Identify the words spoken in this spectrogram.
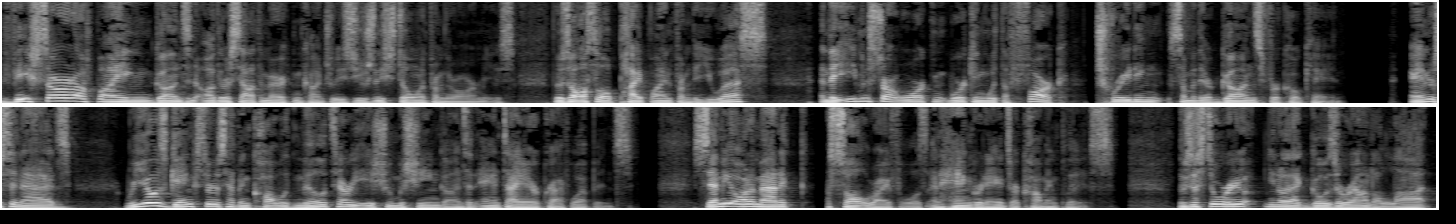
they started off buying guns in other South American countries, usually stolen from their armies. There's also a pipeline from the U.S., and they even start working working with the FARC, trading some of their guns for cocaine. Anderson adds, Rio's gangsters have been caught with military issue machine guns and anti aircraft weapons. Semi automatic assault rifles and hand grenades are commonplace. There's a story, you know, that goes around a lot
